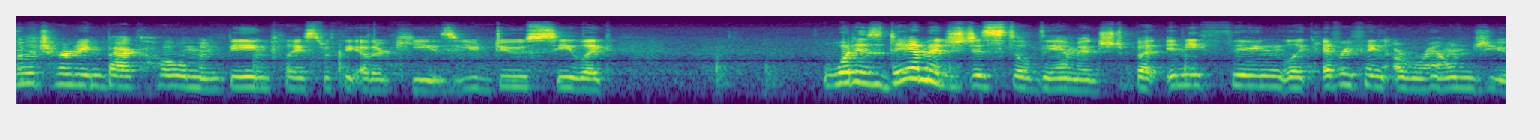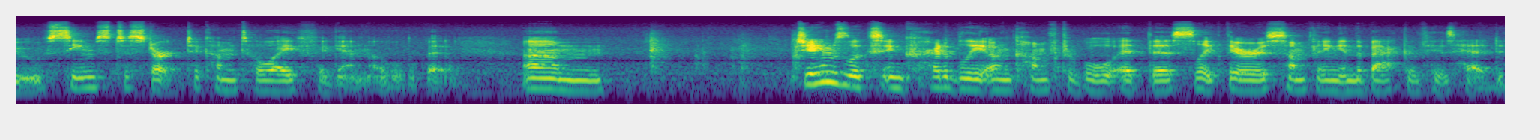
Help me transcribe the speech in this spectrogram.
returning back home and being placed with the other keys, you do see like what is damaged is still damaged, but anything like everything around you seems to start to come to life again a little bit. Um, James looks incredibly uncomfortable at this, like there is something in the back of his head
